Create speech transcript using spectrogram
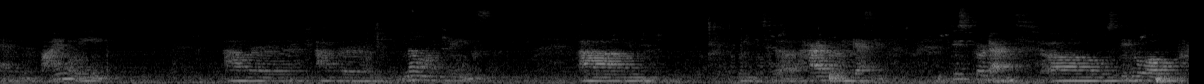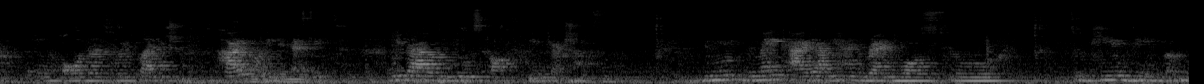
And finally, our our melon drinks um, with uh, hyaluronic acid. This product uh, was developed in order to replenish hyaluronic acid without the use of injections. The, m- the main idea behind the brand was to the um,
